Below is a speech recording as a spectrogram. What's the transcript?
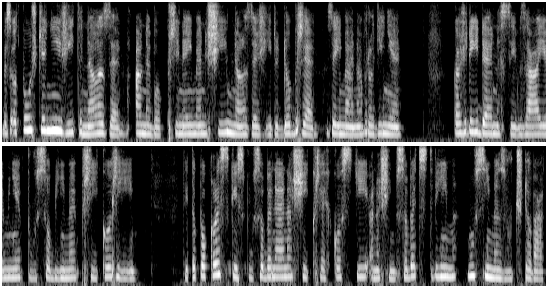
Bez odpouštění žít nelze, anebo při nejmenším nelze žít dobře, zejména v rodině. Každý den si vzájemně působíme příkoří. Tyto poklesky způsobené naší křehkostí a naším sobectvím musíme zúčtovat.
